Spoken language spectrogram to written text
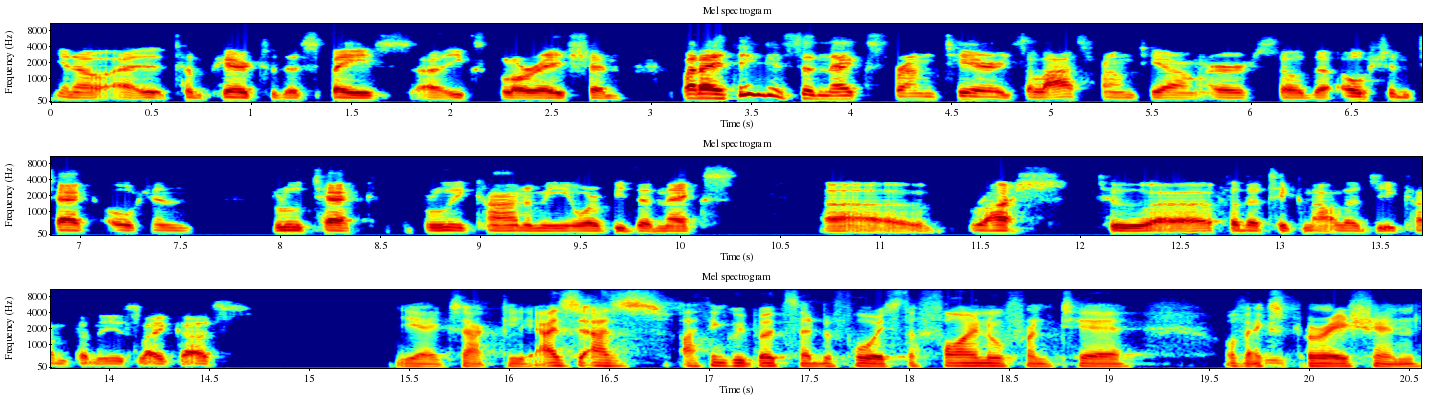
you know uh, compared to the space uh, exploration. But I think it's the next frontier. It's the last frontier on Earth. So the ocean tech, ocean blue tech, blue economy, will be the next uh, rush to uh, for the technology companies like us. Yeah, exactly. As as I think we both said before, it's the final frontier of mm-hmm. exploration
